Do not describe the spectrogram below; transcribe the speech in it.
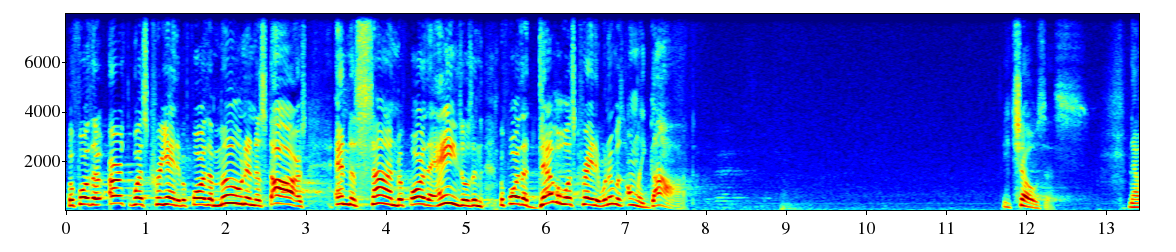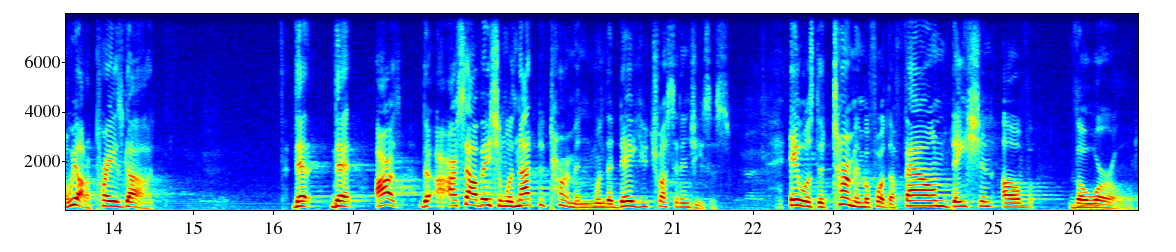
before the earth was created, before the moon and the stars and the sun, before the angels and before the devil was created, when it was only God. He chose us. Now we ought to praise God that, that our, the, our salvation was not determined when the day you trusted in Jesus. It was determined before the foundation of the world.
